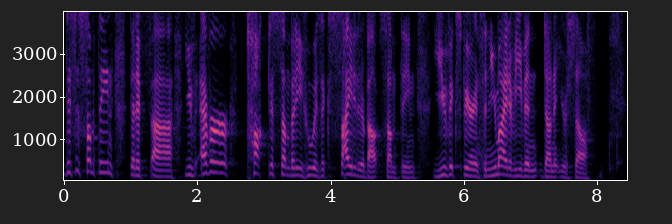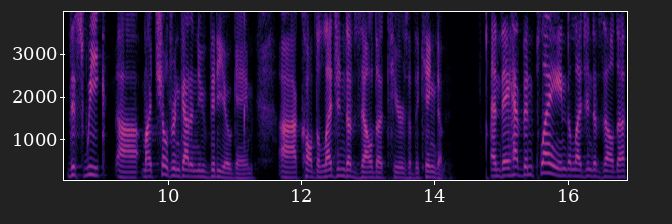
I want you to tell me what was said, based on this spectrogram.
this is something that if uh, you've ever talked to somebody who is excited about something, you've experienced, and you might have even done it yourself. This week, uh, my children got a new video game uh, called The Legend of Zelda Tears of the Kingdom. And they have been playing The Legend of Zelda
